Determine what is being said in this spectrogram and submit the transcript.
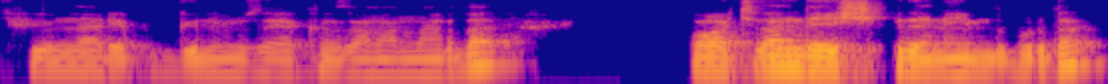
filmler yapıp günümüze yakın zamanlarda o açıdan değişik bir deneyimdi burada.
